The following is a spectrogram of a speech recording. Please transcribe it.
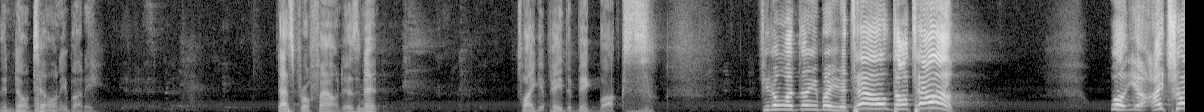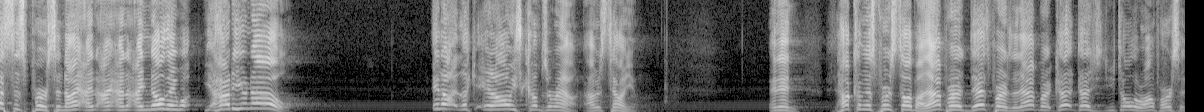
Then don't tell anybody. That's profound, isn't it? That's why I get paid the big bucks. If you don't want anybody to tell, don't tell them. Well, yeah, I trust this person. I, I, I know they will. How do you know? It, look, it always comes around. I was telling you. And then, how come this person talking about that person, this person, that person? Because you told the wrong person.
